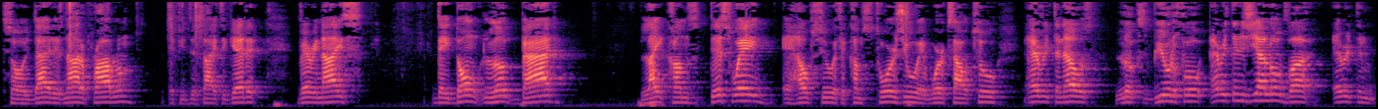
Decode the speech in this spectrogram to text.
So that is not a problem if you decide to get it. Very nice. They don't look bad. Light comes this way. It helps you. If it comes towards you, it works out too. Everything else looks beautiful. Everything is yellow, but everything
